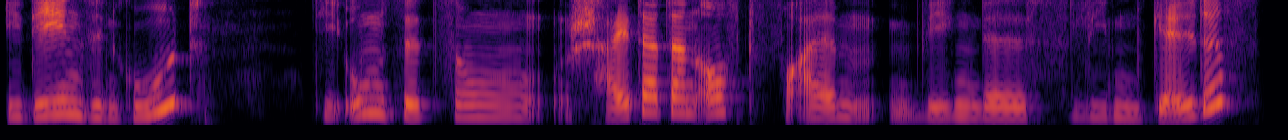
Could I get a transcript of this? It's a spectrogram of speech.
Ideen sind gut, die Umsetzung scheitert dann oft, vor allem wegen des lieben Geldes,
